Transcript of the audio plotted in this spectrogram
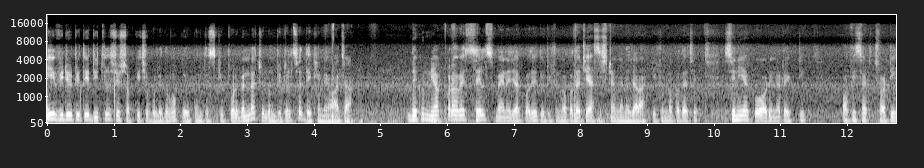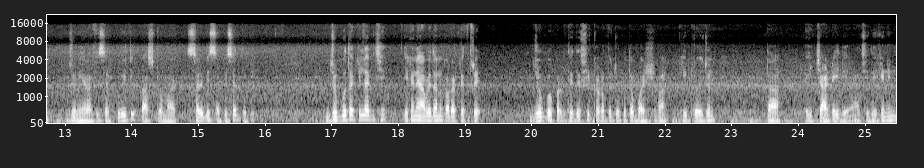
এই ভিডিওটিতে ডিটেলসে সব কিছু বলে দেবো, কেউ কিন্তু স্কিপ করবেন না। চলুন ডিটেলসে দেখে নেওয়া যাক। দেখুন, নিয়োগ করা হবে সেলস ম্যানেজার পদে, দুটি শূন্য পদ আছে অ্যাসিস্ট্যান্ট ম্যানেজার আটটি শূন্য পদ আছে সিনিয়র কোঅর্ডিনেটর একটি অফিসার ছটি জুনিয়র অফিসার কুড়িটি কাস্টমার সার্ভিস অফিসার দুটি। যোগ্যতা কী লাগছে? এখানে আবেদন করার ক্ষেত্রে যোগ্য প্রার্থীদের শিক্ষাগত যোগ্যতা বয়সীমা কী প্রয়োজন? তা এই চার্টেই দেওয়া আছে। দেখে নিন।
